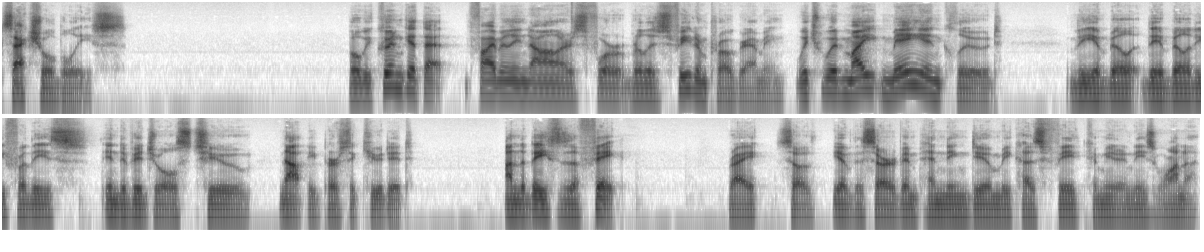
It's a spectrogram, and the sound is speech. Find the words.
sexual beliefs but we couldn't get that $5 million for religious freedom programming, which would might may include the ability the ability for these individuals to not be persecuted on the basis of faith, right? So you have this sort of impending doom because faith communities want to.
